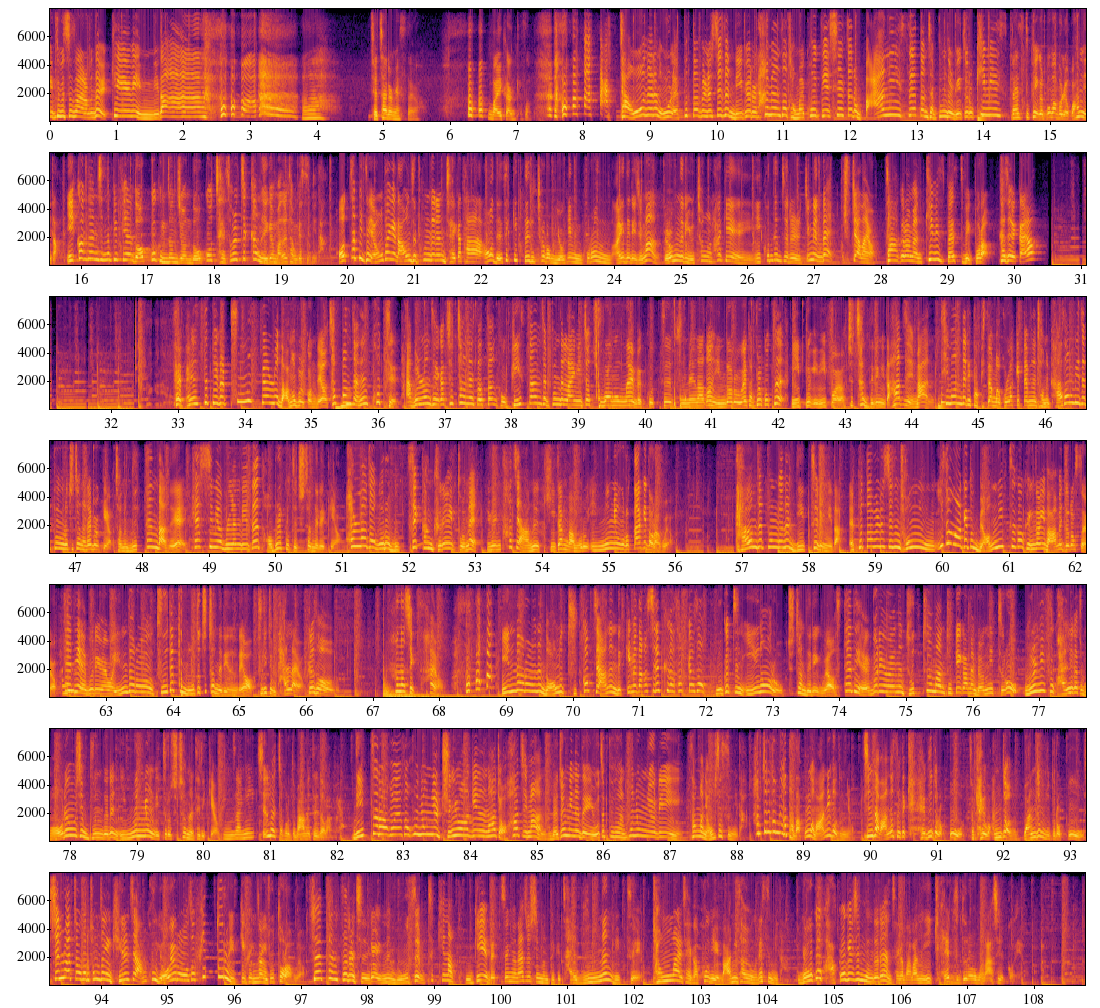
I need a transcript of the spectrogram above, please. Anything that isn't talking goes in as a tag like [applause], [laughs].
유튜브 시청자 여러분들 키미입니다. [laughs] 아, 재촬영했어요. [laughs] 마이크 안 켜서. [laughs] 자 오늘은 올 FW 시즌 리뷰를 하면서 정말 코디에 실제로 많이 쓰였던 제품들 위주로 키미 best pick을 뽑아보려고 합니다. 이 컨텐츠는 PPL도 없고 금전 지원도 없고 제 솔직한 의견만을 담겠습니다. 어차피 제 영상에 나온 제품들은 제가 다 어, 내 새끼들처럼 여기는 그런 아이들이지만 여러분들이 요청을 하기에 이 컨텐츠를 찍는데 쉽지 않아요. 자 그러면 키미's best pick 보러 가실까요? 제 best pick을 품목별로 나눠볼 건데요. 첫 번째는 코트. 아 물론 제가 추천했었던 그 비싼 제품들 라인 있죠. 주황옥마의 맥코트, 분해나던 인더로우의 더플코트 이쁘긴 이뻐요. 추천드립니다. 하지만 팀원들이 다 비싼 걸 골랐기 때문에 저는 가성비 제품으로 추천을 해볼게요. 저는 무탠다드의 캐시미어 blended 더블코트 추천드릴게요. 컬러적으로 묵직한 그레이 톤에 유행 타지 않을 기장감으로 입문용으로 딱이더라고요. 다음 제품군은 니트입니다. FW 시즌 저는 이상하게도 면 니트가 굉장히 마음에 들었어요. 스테디 에브리웨어와 인더로우 두 제품 모두 추천드리는데요. 둘이 좀 달라요. 그래서 하나씩 사요. [laughs] 인더로우는 너무 두껍지 않은 느낌에다가 실크가 섞여서 고급진 inner로 추천드리고요. 스테디 에브리웨어는 두툼한 두께감의 면 니트로 물밀프 관리가 좀 어려우신 분들은 입문용 니트로 추천을 드릴게요. 굉장히 실루엣적으로도 마음에 들더라고요. 니트라고 해서 혼용률 중요하기는 하죠. 하지만 메종미네드의 이 제품은 혼용률이 상관이 없었습니다. 합성섬유가 다 나쁜 건 아니거든요. 진짜 만졌을 때 개 부드럽고 저 개 완전 완전 부드럽고 실루엣적으로 총장이 길지 않고 여유로워서 휘뚜루 입기 굉장히 좋더라고요. sweatpants를 즐겨 입는 요즘 특히나 거기에 매칭을 해주시면 되게 잘 묻는 니트예요. 정말 제가 코디에 많이 사용을 했습니다. 요거 갖고 계신 분들은 제가 말하는 이 개 부드러움을 아실 거예요.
